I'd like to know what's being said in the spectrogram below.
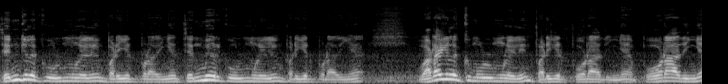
தென்கிழக்கு உள்மூலையிலையும் படிக்கட் போடாதீங்க தென்மேற்கு உள்மூலையிலையும் படிக்கட் போடாதீங்க வடகிழக்கு உள்மூலையிலையும் படிக்கட் போடாதீங்க. போடாதீங்க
